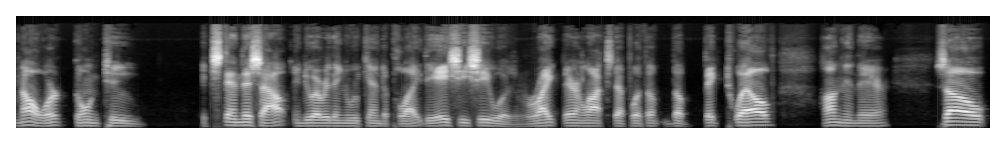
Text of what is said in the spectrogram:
no, we're going to extend this out and do everything we can to play. The ACC was right there in lockstep with them. The Big 12 hung in there. So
